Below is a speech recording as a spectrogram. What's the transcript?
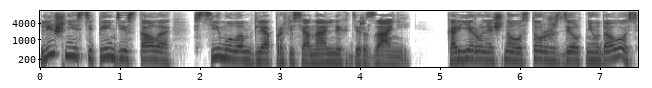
Лишняя стипендия стала стимулом для профессиональных дерзаний. Карьеру ночного сторожа сделать не удалось,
